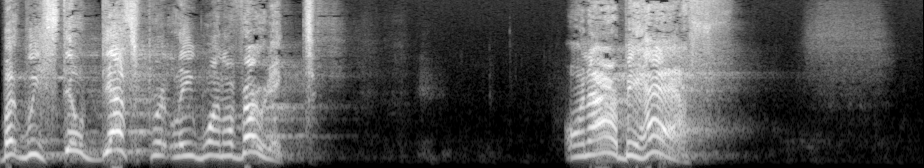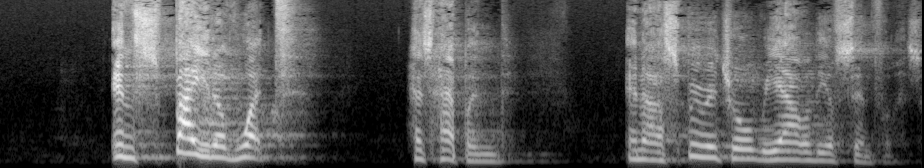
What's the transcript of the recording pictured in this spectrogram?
But we still desperately want a verdict on our behalf in spite of what has happened in our spiritual reality of sinfulness.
